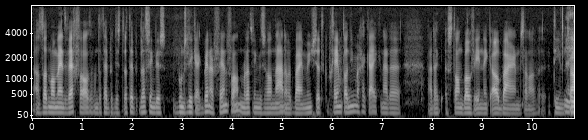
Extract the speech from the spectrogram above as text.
Als dat moment wegvalt, want dat, heb ik dus, dat, heb, dat vind ik dus, Bundesliga, ik ben er fan van, maar dat vind ik dus wel nadeel met Bayern München, dat ik op een gegeven moment al niet meer ga kijken naar de, naar de stand bovenin. Denk, ik, oh, Bayern staan al eh, 10, Nee, 12 je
